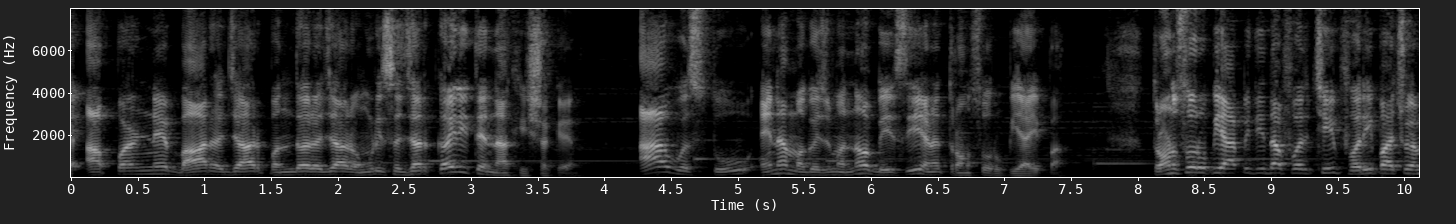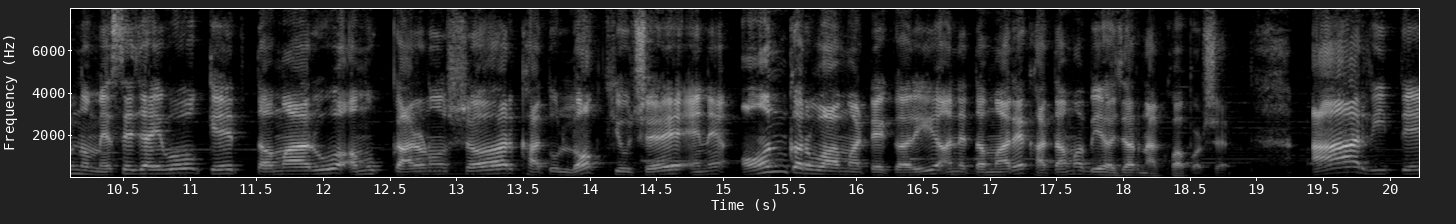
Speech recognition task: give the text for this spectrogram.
આપણને બાર હજાર, પંદર હજાર, ઓગણીસ હજાર કઈ રીતે નાખી શકે? આ વસ્તુ એના મગજમાં ન બેસી એણે ત્રણસો રૂપિયા આપ્યા. ત્રણસો રૂપિયા આપી દીધા પછી ફરી પાછો એમનો મેસેજ આવ્યો કે તમારું અમુક કારણોસર ખાતું લોક થયું છે, એને ઓન કરવા માટે કરી અને તમારે ખાતામાં બે હજાર નાખવા પડશે. આ રીતે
